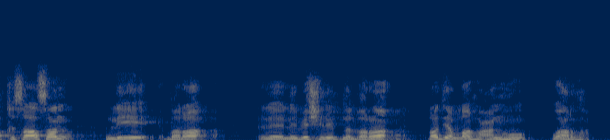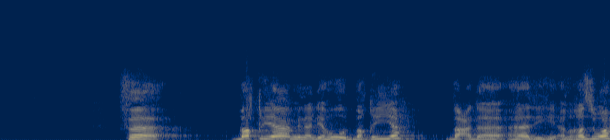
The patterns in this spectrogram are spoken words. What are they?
قصاصا لبراء لبشر بن البراء رضي الله عنه وأرضاه فبقي من اليهود بقية بعد هذه الغزوة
